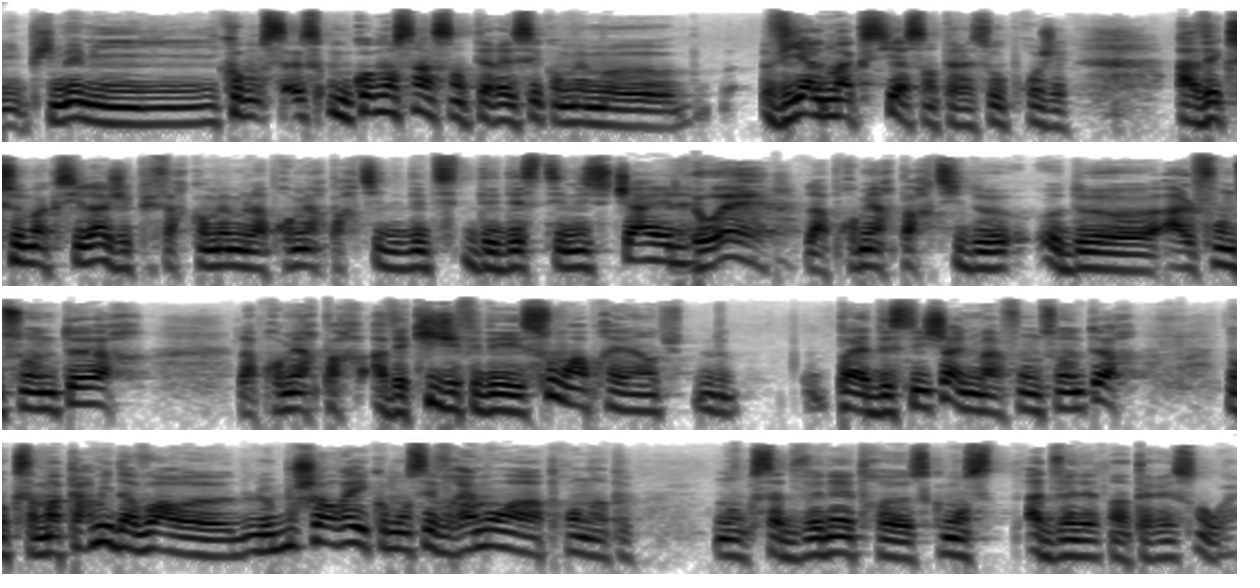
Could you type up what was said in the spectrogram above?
Et puis même, il, il on commençait à s'intéresser quand même, euh, via le maxi, à s'intéresser au projet. Avec ce maxi-là, j'ai pu faire quand même la première partie des, des Destiny's Child. Ouais. la première partie de, de Alfonso Hunter, la première part avec qui j'ai fait des sons après, hein, tu- de- pas Destiny Child, mais Alfonso Hunter. Donc ça m'a permis d'avoir euh, le bouche à oreille commençait vraiment à apprendre un peu. Donc ça devenait être, euh, ça commence à devenir être intéressant, ouais.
